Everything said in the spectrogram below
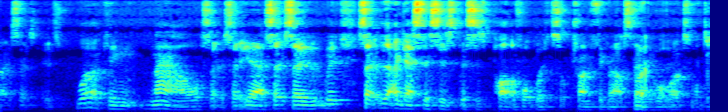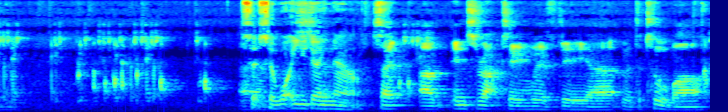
right, so it's, it's working now. So, so yeah, so so we, so I guess this is this is part of what we're sort of trying to figure out today, Right. what works and what doesn't. So, so what are you doing now? So I'm interacting with the uh, with the toolbar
